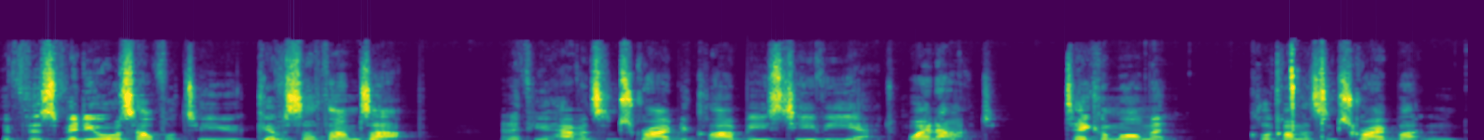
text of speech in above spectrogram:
If this video was helpful to you, give us a thumbs up. And if you haven't subscribed to CloudBees TV yet, why not? Take a moment, click on the subscribe button,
